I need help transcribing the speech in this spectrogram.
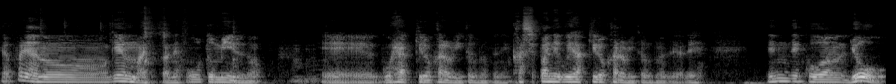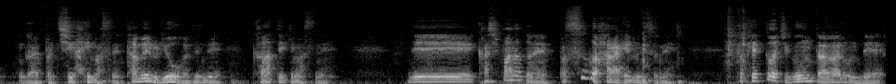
やっぱりあのー、玄米とかね、オートミールの、えー、500キロカロリー取るのでね、菓子パンで500キロカロリー取るのでね、全然こう、あの、量がやっぱり違いますね。食べる量が全然変わってきますね。で、菓子パンだとね、やっぱすぐ腹減るんですよね。血糖値ぐんと上がるんで、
